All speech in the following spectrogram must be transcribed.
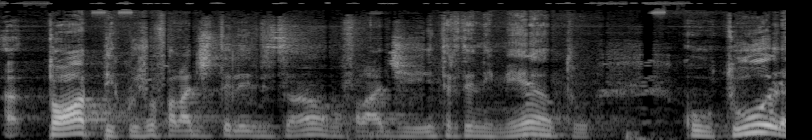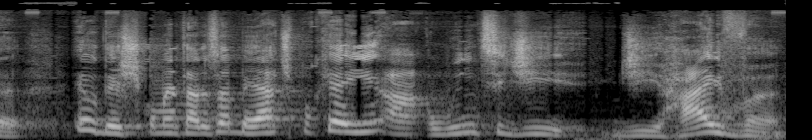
ah, tópicos, vou falar de televisão, vou falar de entretenimento, cultura, eu deixo comentários abertos, porque aí ah, o índice de, de raiva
